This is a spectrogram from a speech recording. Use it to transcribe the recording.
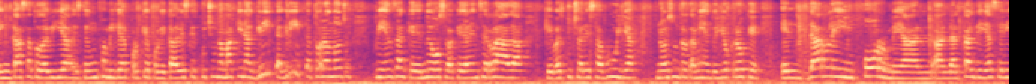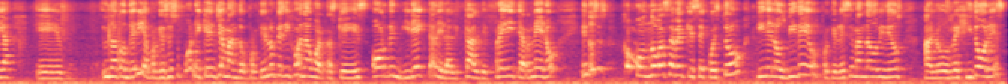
en casa todavía, está en un familiar, ¿por qué? Porque cada vez que escucha una máquina grita, grita todas las noches, piensan que de nuevo se va a quedar encerrada, que va a escuchar esa bulla, no es un tratamiento. Yo creo que el darle informe al, alcalde ya sería... Eh, una tontería, porque se supone que él ya porque es lo que dijo Ana Huertas, que es orden directa del alcalde Freddy Ternero. Entonces, ¿cómo no va a saber que secuestró? Tiene los videos, porque les he mandado videos a los regidores,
